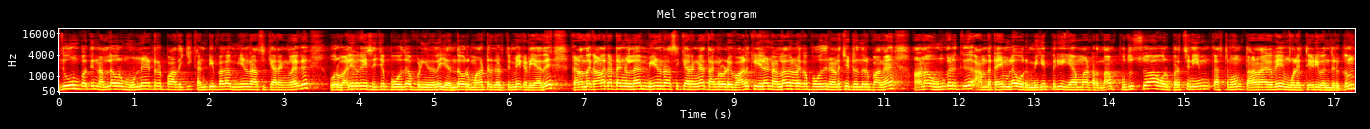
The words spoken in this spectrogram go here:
இதுவும் பார்த்திங்கன்னா நல்ல ஒரு முன்னேற்ற பாதைக்கு கண்டிப்பாக மீன ராசிக்காரங்களுக்கு ஒரு வழிவகை செய்ய போகுது அப்படிங்கிறதுல எந்த ஒரு மாற்று கருத்துமே கிடையாது. கடந்த காலகட்டங்களில் மீன ராசிக்காரங்க தங்களுடைய வாழ்க்கையில் நல்லது நடக்க போகுதுன்னு நினச்சிட்டு இருந்திருப்பாங்க. ஆனால் உங்களுக்கு அந்த டைமில் ஒரு மிகப்பெரிய ஏமாற்றம் தான். புதுசாக ஒரு பிரச்சனையும் கஷ்டமும் தானாகவே உங்களை தேடி வந்திருக்கும்.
